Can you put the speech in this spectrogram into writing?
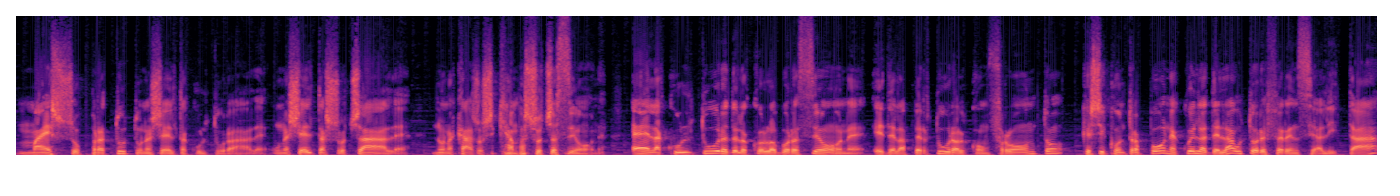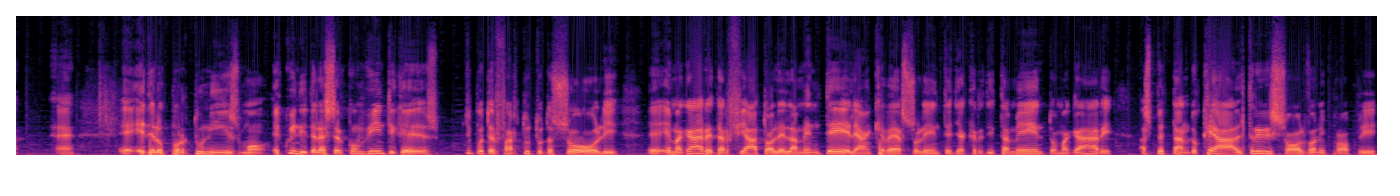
ma è soprattutto una scelta culturale, una scelta sociale, non a caso si chiama associazione. È la cultura della collaborazione e dell'apertura al confronto che si contrappone a quella dell'autoreferenzialità eh, e dell'opportunismo e quindi dell'essere convinti che di poter fare tutto da soli eh, e magari dar fiato alle lamentele anche verso l'ente di accreditamento, magari aspettando che altri risolvano i propri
